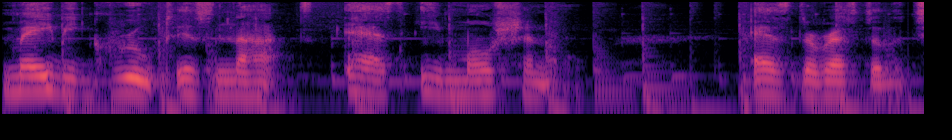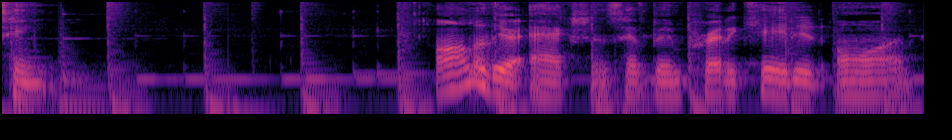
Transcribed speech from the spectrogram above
Maybe Groot is not as emotional as the rest of the team all of their actions have been predicated on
